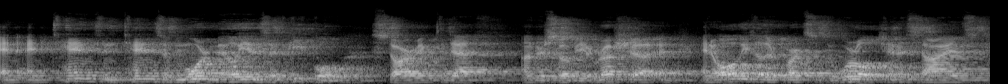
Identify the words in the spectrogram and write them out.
and, and tens and tens of more millions of people starving to death under Soviet Russia and, and all these other parts of the world, genocides,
